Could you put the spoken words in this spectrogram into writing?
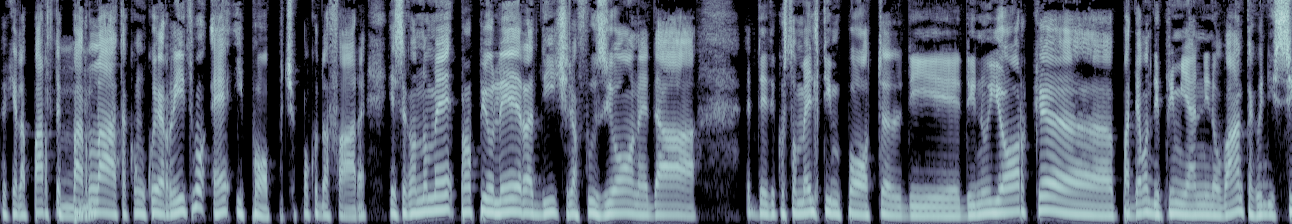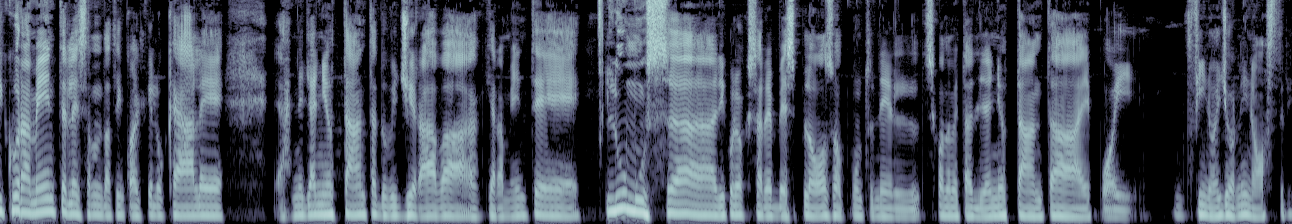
Perché la parte Mm. parlata con quel ritmo è hip hop, c'è poco da fare. E secondo me proprio le radici, la fusione da di questo melting pot di, di New York, eh, parliamo dei primi anni 90, quindi sicuramente lei sarà andata in qualche locale eh, negli anni 80 dove girava chiaramente l'humus eh, di quello che sarebbe esploso appunto nel seconda metà degli anni 80 e poi fino ai giorni nostri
